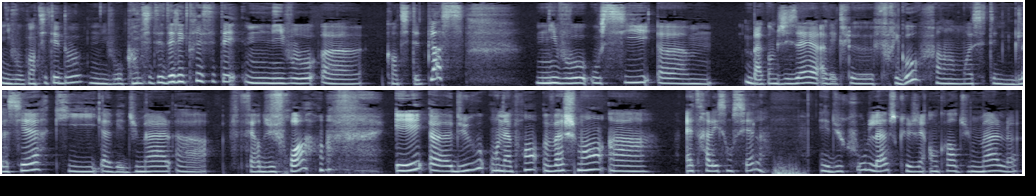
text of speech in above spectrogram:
Niveau quantité d'eau, niveau quantité d'électricité, niveau euh, quantité de place, niveau aussi, euh, bah, comme je disais, avec le frigo. Enfin, moi, c'était une glacière qui avait du mal à faire du froid. Et euh, du coup, on apprend vachement à être à l'essentiel. Et du coup, là, ce que j'ai encore du mal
